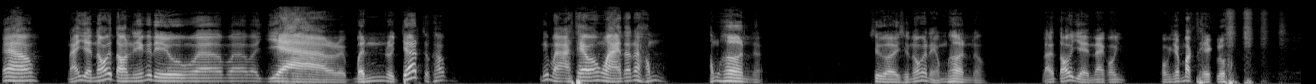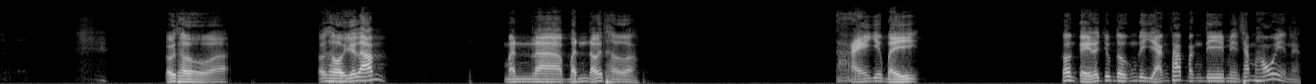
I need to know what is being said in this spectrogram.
Thấy không? Nãy giờ nói toàn những cái điều mà, mà, mà già rồi bệnh rồi chết rồi không? Nếu mà theo ở ngoài ta nó không không hên rồi sư ơi sư nói cái này không hên đâu. Lỡ tối về nay còn còn dám mắc thiệt luôn. Đổi thừa á. Đổi thừa dữ lắm. Mình là bệnh đổi thừa. Tại với bị. Có kỳ đó chúng tôi cũng đi giảng pháp ban đêm mình sám hối này nè.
